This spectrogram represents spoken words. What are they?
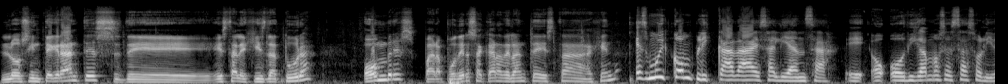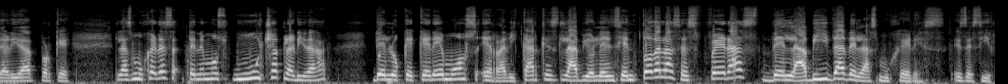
los integrantes de esta legislatura, hombres, para poder sacar adelante esta agenda? es muy complicada esa alianza eh, o, o digamos esa solidaridad porque las mujeres tenemos mucha claridad de lo que queremos erradicar, que es la violencia en todas las esferas de la vida de las mujeres. Es decir,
